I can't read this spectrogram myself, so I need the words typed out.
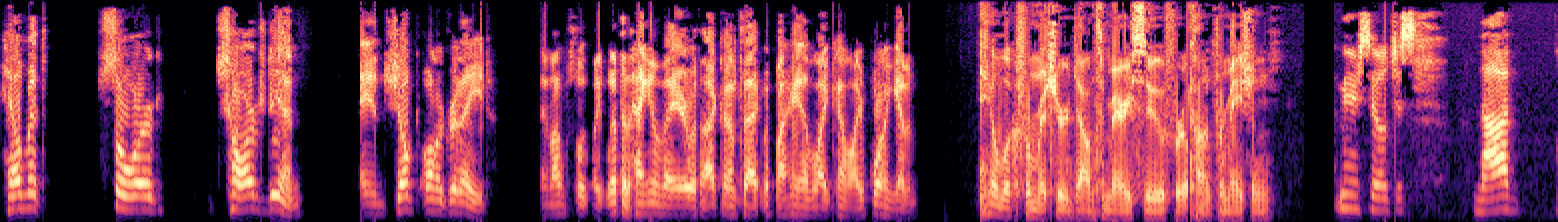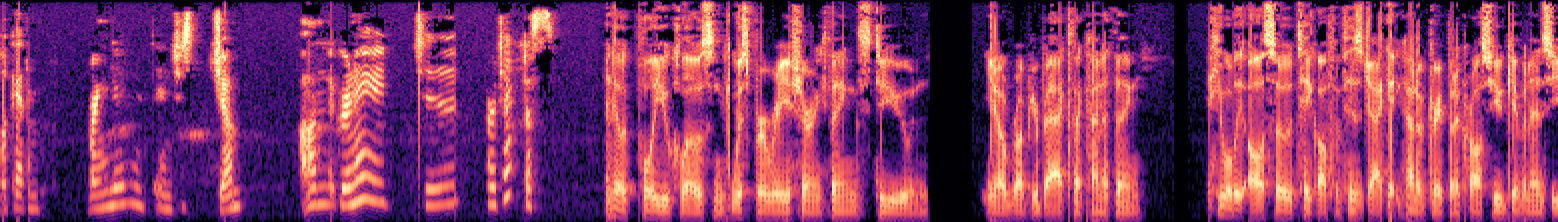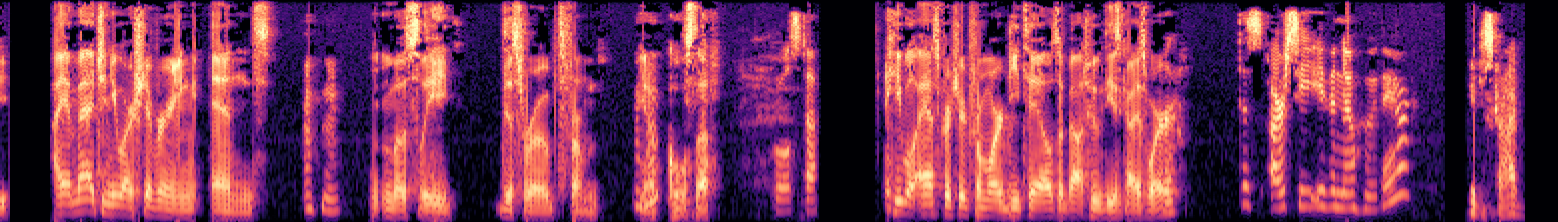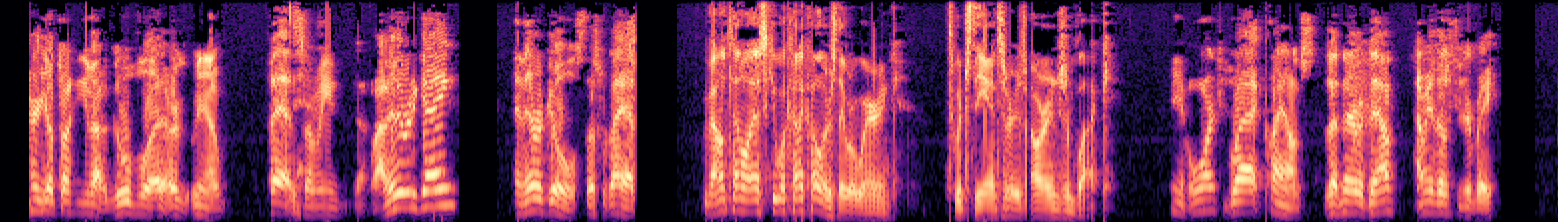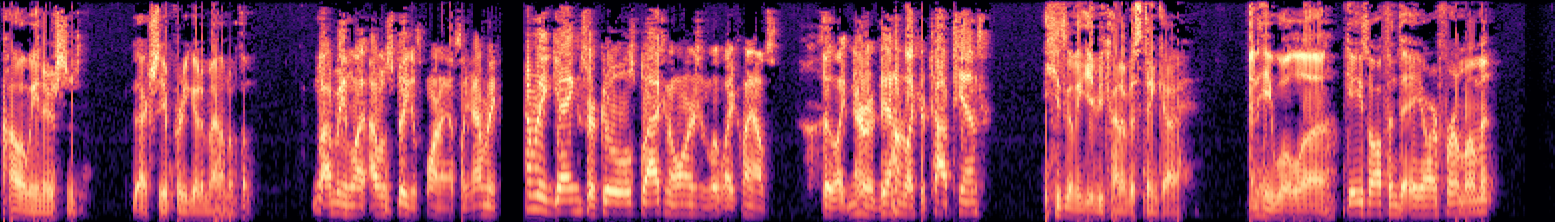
helmet, sword, charged in, and jumped on a grenade. And I was like left it hanging there with eye contact with my hand like kind of like pointing at him. He'll look from Richard down to Mary Sue for confirmation. Mary Sue will just nod, look at him, Brandon, and just jump on the grenade to protect us. And he'll pull you close and whisper reassuring things to you and, you know, rub your back, that kind of thing. He will also take off of his jacket and kind of drape it across you, given as you, I imagine you are shivering and Mm-hmm. Mostly disrobed from, you know, mm-hmm. cool stuff. Cool stuff. He will ask Richard for more details about who these guys were. Does RC even know who they are? You describe. I heard y'all talking about ghoul blood or, you know, pets. I mean, I knew they were in a gang and they were ghouls. That's what they had. Valentine will ask you what kind of colors they were wearing, to which the answer is orange and black. Yeah, orange, black, clowns. Does that narrow it down? How many of those could there be? Halloweeners, there's actually a pretty good amount of them. No, I mean, like, I was big as smart ass. Like, how many, how many gangs are ghouls, black and orange, and look like clowns? So, like, narrow it down like your top ten? He's going to give you kind of a stink eye. And he will uh, gaze off into AR for a moment,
